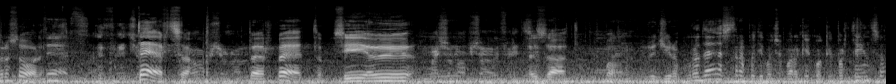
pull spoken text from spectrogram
Siamo contro il sole. terza. Terza, perfetto. Sì, eh, Ma sono optional le frecce. esatto. Boh, rigira pure a destra, poi ti faccio fare anche qualche partenza.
